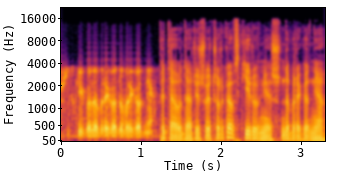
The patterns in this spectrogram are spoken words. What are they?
Wszystkiego dobrego, dobrego dnia. Pytał Dariusz Wyczorkowski, również dobrego dnia.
